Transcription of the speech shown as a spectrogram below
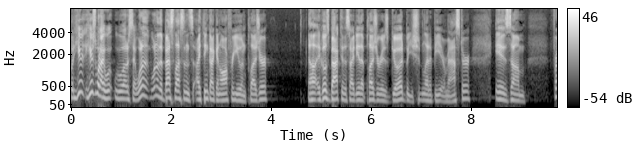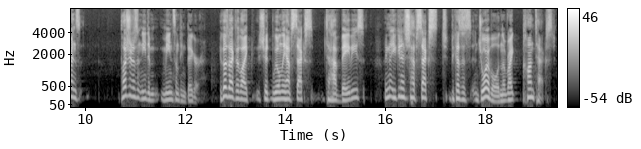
But here, here's what I w- want to say. One of, the, one of the best lessons I think I can offer you in pleasure uh, it goes back to this idea that pleasure is good, but you shouldn't let it be your master. Is um, friends, pleasure doesn't need to mean something bigger. It goes back to like, should we only have sex to have babies? You know, you can just have sex because it's enjoyable in the right context.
